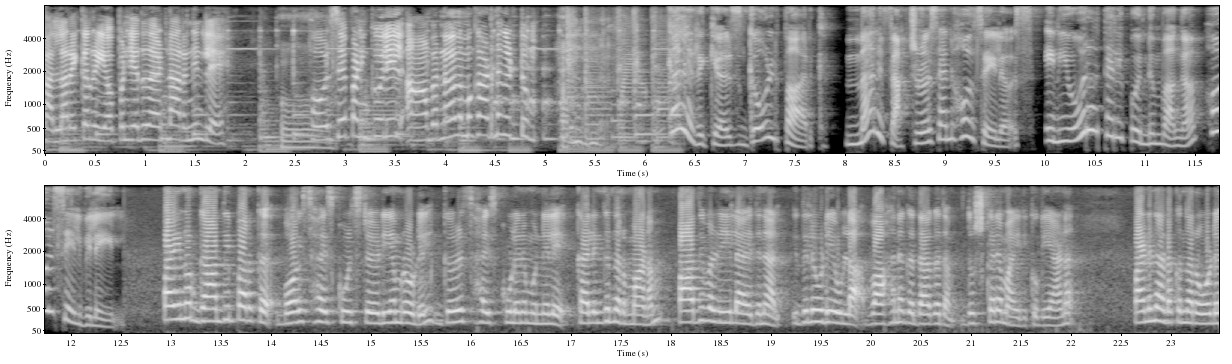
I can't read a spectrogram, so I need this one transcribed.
കല്ലറയ്ക്കൽ റീഓപ്പൺ ചെയ്തതായിട്ട് അറിഞ്ഞില്ലേ? ഹോൾസെയിൽ പണിക്കൂലിയിൽ ആഭരണങ്ങൾ നമുക്ക് അവിടെ നിന്ന് കിട്ടും കല്ലറിക്കൽസ് gold park. Manufacturers and wholesalers ഇനി ഓരോ തരി പൊന്നും വാങ്ങാം ഹോൾസെയിൽ വിലയിൽ. Payyanur Gandhi park boys high school stadium റോഡിൽ ഗേൾസ് ഹൈസ്കൂളിന് മുന്നിലെ കലുങ്ക് നിർമ്മാണം പാതിവഴിയിലായതിനാൽ ഇതിലൂടെയുള്ള വാഹന ഗതാഗതം ദുഷ്കരമായിരിക്കുകയാണ്. പണി നടക്കുന്ന റോഡ്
